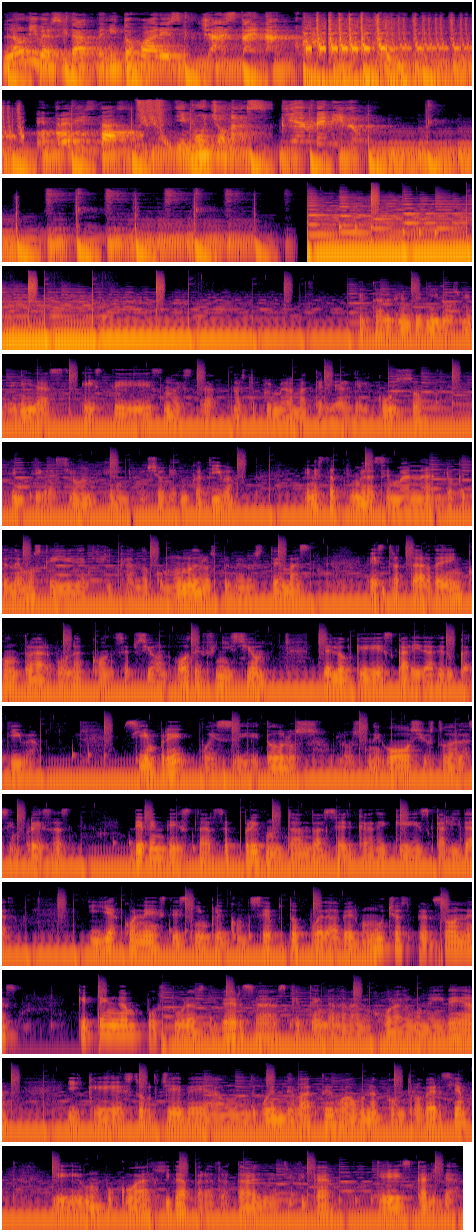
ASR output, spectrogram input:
La Universidad Benito Juárez ya está en ANCO. Entrevistas y mucho más. Bienvenido. ¿Qué tal? Bienvenidos, bienvenidas. Este es nuestra, nuestro primer material del curso de integración e inclusión educativa. En esta primera semana lo que tenemos que ir identificando como uno de los primeros temas es tratar de encontrar una concepción o definición de lo que es calidad educativa. Siempre, pues eh, todos los, los negocios, todas las empresas deben de estarse preguntando acerca de qué es calidad. Y ya con este simple concepto puede haber muchas personas que tengan posturas diversas, que tengan a lo mejor alguna idea y que esto lleve a un buen debate o a una controversia eh, un poco álgida para tratar de identificar qué es calidad.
